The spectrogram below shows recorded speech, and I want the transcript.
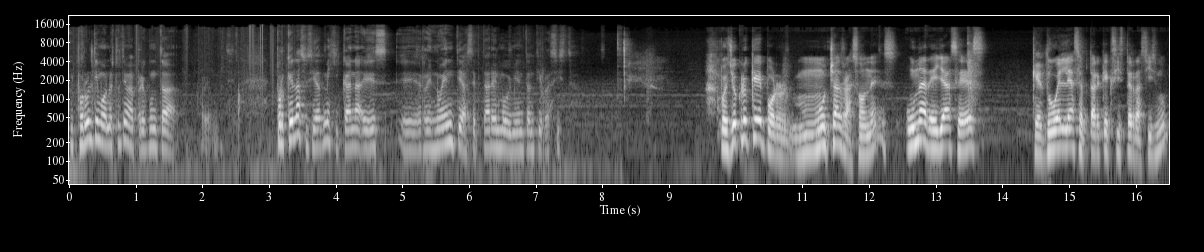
Y por último, nuestra última pregunta. ¿Por qué la sociedad mexicana es eh, renuente a aceptar el movimiento antirracista? Pues yo creo que por muchas razones. Una de ellas es que duele aceptar que existe racismo.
